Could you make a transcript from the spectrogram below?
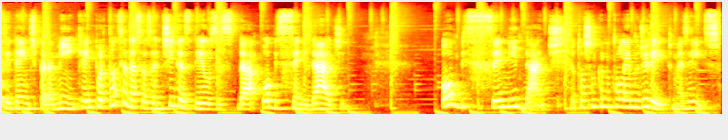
evidente para mim que a importância dessas antigas deusas da obscenidade. Obscenidade. Eu tô achando que eu não tô lendo direito, mas é isso.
